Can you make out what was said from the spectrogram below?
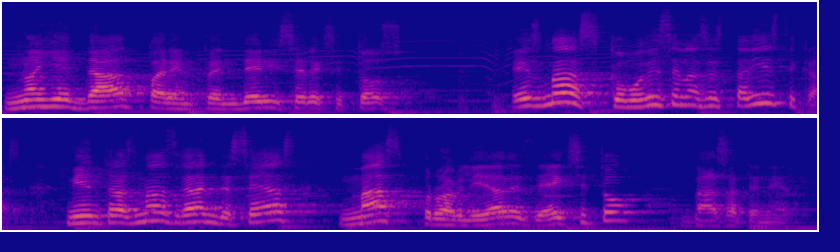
No hay edad para emprender y ser exitoso. Es más, como dicen las estadísticas, mientras más grande seas, más probabilidades de éxito vas a tener.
